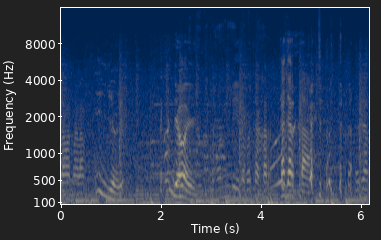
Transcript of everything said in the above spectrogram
selamat malam iya iya. tekan dia wae ya? tekan di toko Jakarta Kajarta. Kajarta.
